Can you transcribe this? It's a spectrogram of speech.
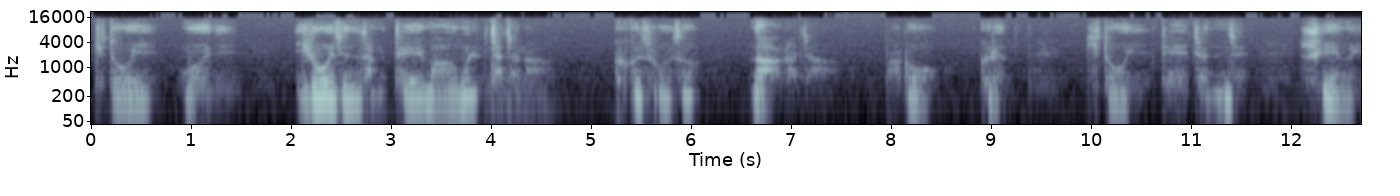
기도의 원이 이루어진 상태의 마음을 찾아라. 그것으로서 나아가자. 바로 그런 기도의 대전제, 수행의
